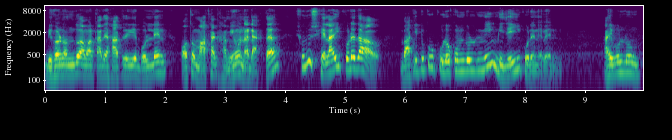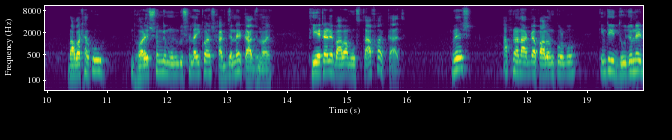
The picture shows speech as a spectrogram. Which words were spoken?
বিহরানন্দ আমার কাঁধে হাত দিয়ে বললেন, অত মাথা ঘামিও না, ডাক্তার। শুধু সেলাই করে দাও। বাকিটুকু কুলকুণ্ডুলনি নিজেই করে নেবেন। আমি বললুম, বাবা ঠাকুর ধরের সঙ্গে মুন্ডু সেলাই করা সার্জনের কাজ নয়। থিয়েটারে বাবা মুস্তাফার কাজ। বেশ, আপনার আজ্ঞা পালন করব, কিন্তু এই দুজনের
